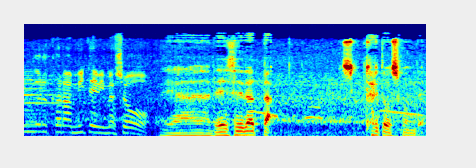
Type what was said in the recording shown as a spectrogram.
ングルから見てみましょいやー冷静だった。しっかりと押し込んで。よ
